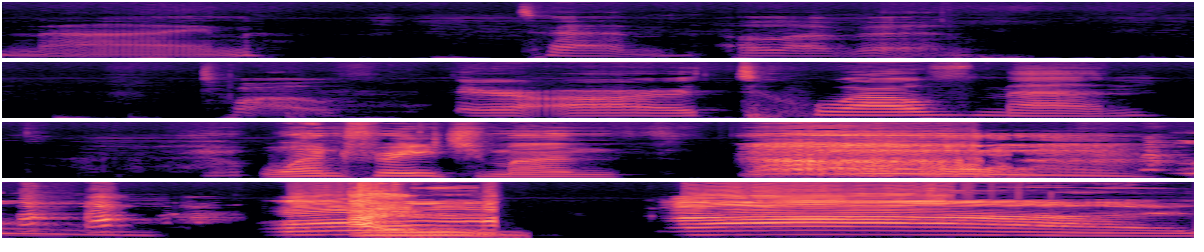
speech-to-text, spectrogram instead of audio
nine, ten, eleven, twelve. There are twelve men. One for each month. Oh I- my god.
